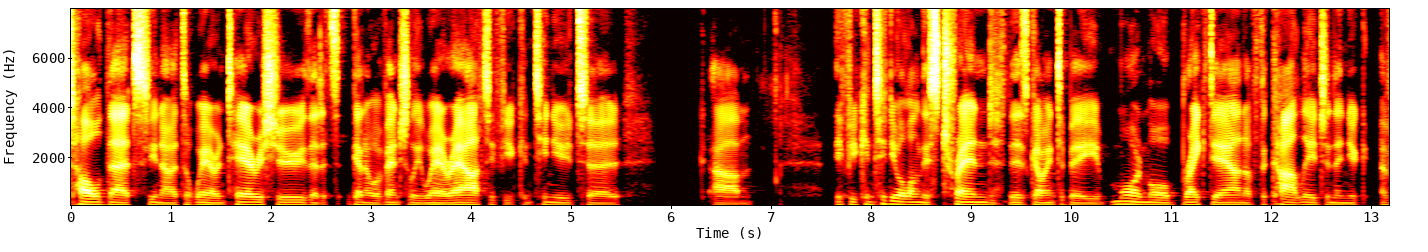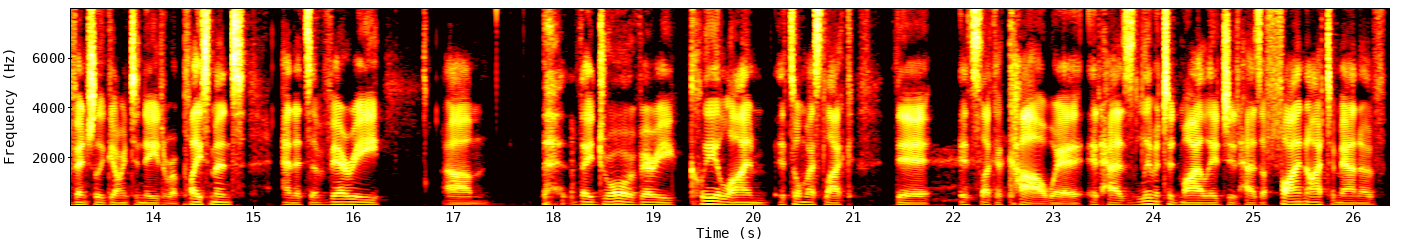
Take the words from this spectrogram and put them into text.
told that you know it's a wear and tear issue that it's going to eventually wear out if you continue to um, if you continue along this trend, there's going to be more and more breakdown of the cartilage, and then you're eventually going to need a replacement. And it's a very, um, they draw a very clear line. It's almost like they're, it's like a car where it has limited mileage, it has a finite amount of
